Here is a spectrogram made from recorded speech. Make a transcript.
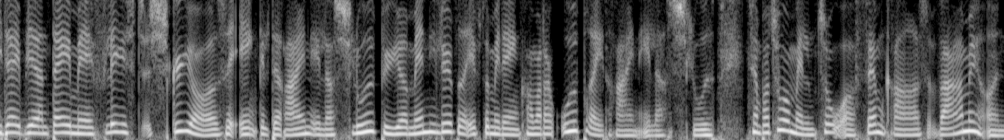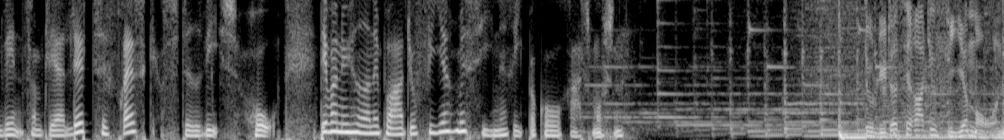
I dag bliver en dag med flest skyer, også enkelte regn- eller sludbyer, men i løbet af eftermiddagen kommer der udbredt regn eller slud. Temperatur mellem 2 og 5 graders varme og en vind, som bliver let til frisk og stedvis hård. Det var nyhederne på Radio 4 med Signe Ribergaard Rasmussen. Du lytter til Radio 4 morgen.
